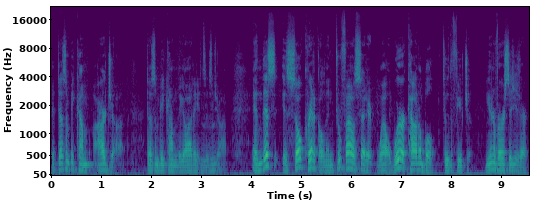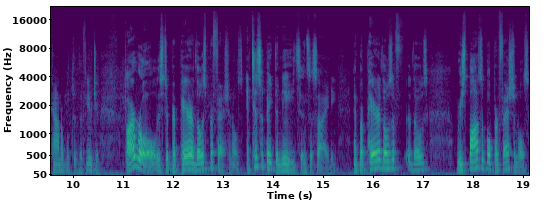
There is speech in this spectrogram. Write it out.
It doesn't become our job, doesn't become the audience's mm-hmm. job. And this is so critical, and Drew Faust said it well. We're accountable to the future. Universities are accountable to the future. Our role is to prepare those professionals, anticipate the needs in society, and prepare those, those responsible professionals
